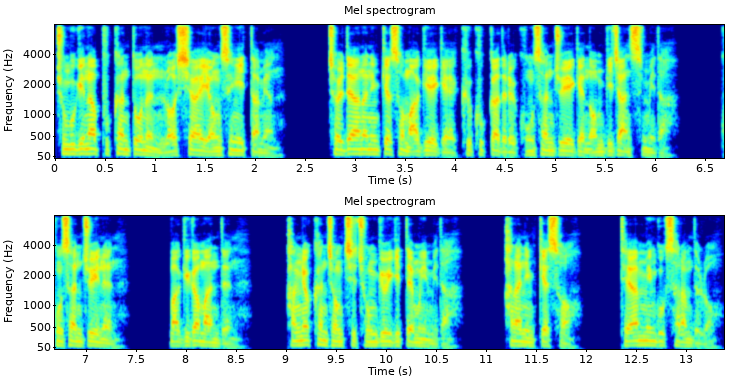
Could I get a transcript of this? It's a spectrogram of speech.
중국이나 북한 또는 러시아에 영생이 있다면 절대 하나님께서 마귀에게 그 국가들을 공산주의에게 넘기지 않습니다. 공산주의는 마귀가 만든 강력한 정치 종교이기 때문입니다. 하나님께서 대한민국 사람들로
